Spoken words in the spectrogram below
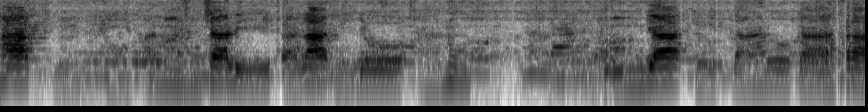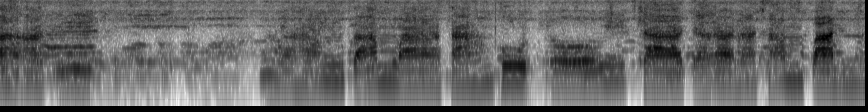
ทักขิอัญชลีกาลานิโยอนุปุญญาเอตังโลกาสาติอรหังสัมมาสัมพุทโธวิชาจารณะสัมปันโน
